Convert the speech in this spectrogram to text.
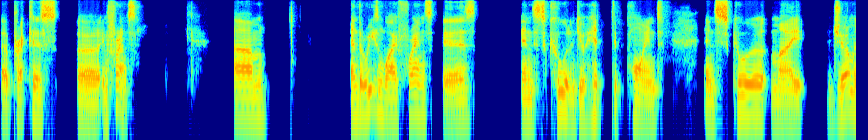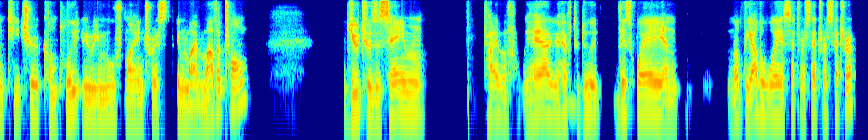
uh, practice uh, in France. Um, and the reason why France is in school, and you hit the point, in school, my German teacher completely removed my interest in my mother tongue due to the same type of, yeah, you have to do it this way and not the other way, etc., etc., etc.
